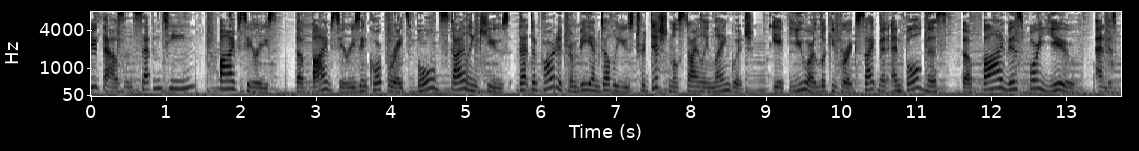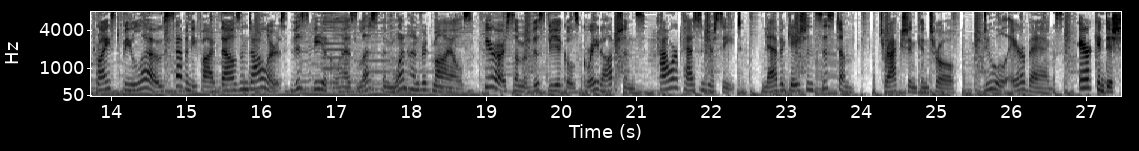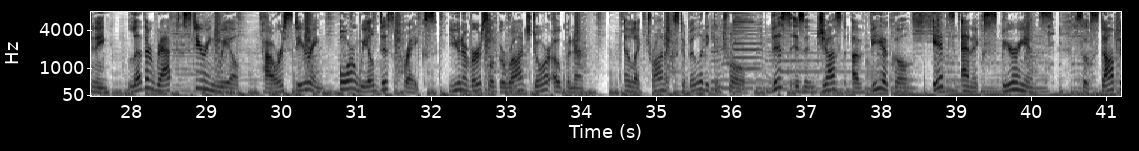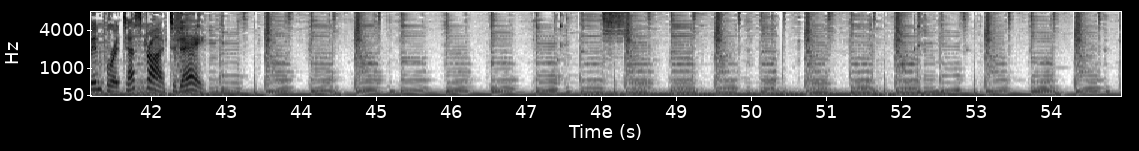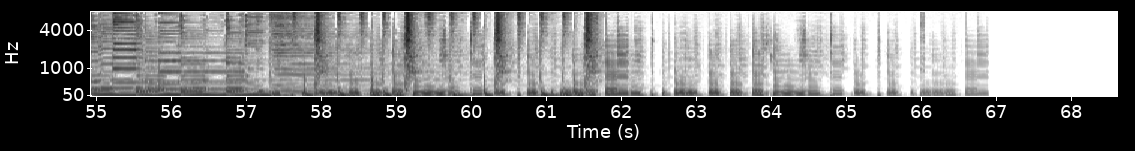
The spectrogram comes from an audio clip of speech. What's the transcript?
2017 5 Series. The 5 Series incorporates bold styling cues that departed from BMW's traditional styling language. If you are looking for excitement and boldness, the 5 is for you and is priced below $75,000. This vehicle has less than 100 miles. Here are some of this vehicle's great options. Power passenger seat, navigation system, traction control, dual airbags, air conditioning, leather-wrapped steering wheel, power steering, four-wheel disc brakes, universal garage door opener, electronic stability control. This isn't just a vehicle, it's an experience. So stop in for a test drive today.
